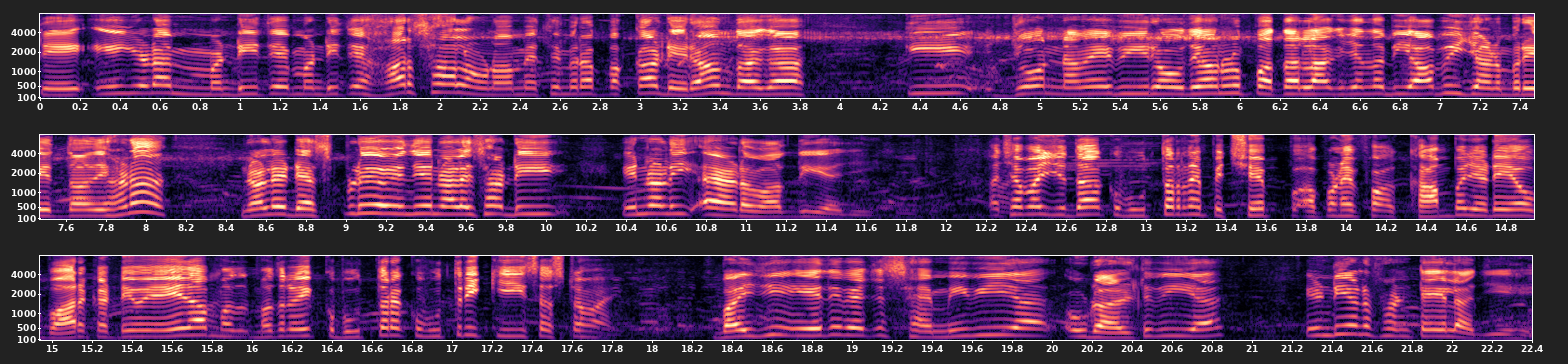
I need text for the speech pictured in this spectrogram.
ਤੇ ਇਹ ਜਿਹੜਾ ਮੰਡੀ ਤੇ ਮੰਡੀ ਤੇ ਹਰ ਸਾਲ ਆਉਣਾ ਮੈਂ ਇੱਥੇ ਮੇਰਾ ਪੱਕਾ ਡੇਰਾ ਹੁੰਦਾਗਾ ਕਿ ਜੋ ਨਵੇਂ ਵੀਰ ਆਉਂਦੇ ਆ ਉਹਨਾਂ ਨੂੰ ਪਤਾ ਲੱਗ ਜਾਂਦਾ ਵੀ ਆਹ ਵੀ ਜਾਨਵਰ ਇਦਾਂ ਦੇ ਹਨਾ? ਨਾਲੇ ਡਿਸਪਲੇ ਹੋ ਜਾਂਦੀ ਹੈ ਨਾਲੇ ਸਾਡੀ ਇਹਨਾਂ ਲਈ ਐਡ ਵੱਧਦੀ ਹੈ ਜੀ। ਅੱਛਾ ਭਾਈ ਜਿੱਦਾਂ ਕਬੂਤਰ ਨੇ ਪਿੱਛੇ ਆਪਣੇ ਫ- ਖੰਭ ਜਿਹੜੇ ਆ ਉਹ ਬਾਹਰ ਕੱਢੇ ਹੋਏ ਇਹਦਾ ਮ- ਮਤਲਬ ਇਹ ਕਬੂਤਰ ਕਬੂਤਰੀ ਕੀ ਸਿਸਟਮ ਹੈ ਬਾਈ ਜੀ ਇਹਦੇ ਵਿੱਚ ਸੈਮੀ ਵੀ ਆ ਅਡਲਟ ਵੀ ਆ ਇੰਡੀਅਨ ਫੰਟੇਲ ਆ ਜੀ ਇਹ।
